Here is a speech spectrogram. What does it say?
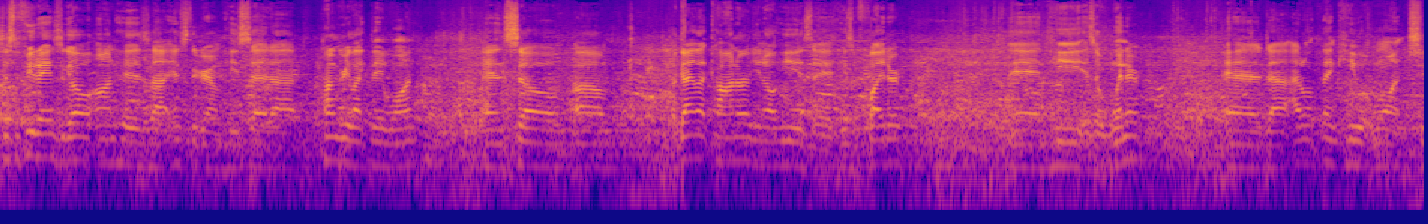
just a few days ago on his uh, Instagram, he said, uh, "Hungry like day one," and so um, a guy like Conor, you know, he is a he's a fighter, and he is a winner. And uh, I don't think he would want to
